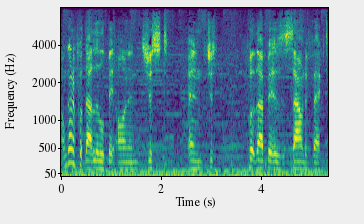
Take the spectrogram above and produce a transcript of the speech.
I'm gonna put that little bit on and just and just put that bit as a sound effect.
